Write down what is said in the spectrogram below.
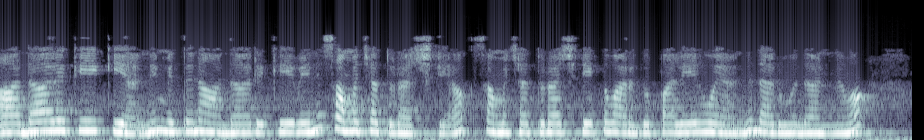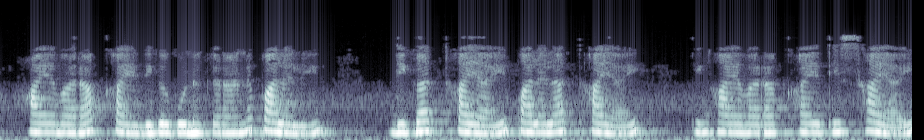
ආධාරකය කියන්නේ මෙතන ආධාරකයේ වෙන්නේ සමචතුරස්‍රයක්. සමචතුරස්‍රයක වර්ගඵලය හොයන්න දරුව දන්නවා 6 වරක් 6 දිග ගුණ කරන්න පළලින්. දිගත් 6යි පළලත් 6යි. ඉතින් 6 වරක් 6 36යි.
